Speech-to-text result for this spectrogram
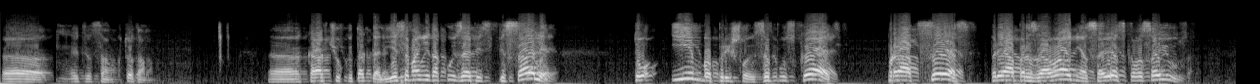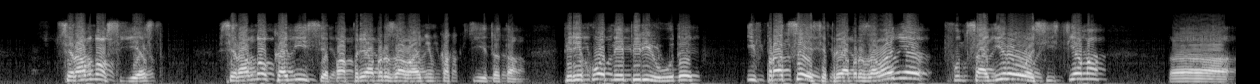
э, это сам, кто там, э, Кравчук и так далее, если бы они такую запись вписали, то им бы пришлось запускать процесс преобразования Советского Союза. Все равно съезд, все равно комиссия по преобразованиям, как какие-то там переходные периоды, и в процессе преобразования функционировала система э,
